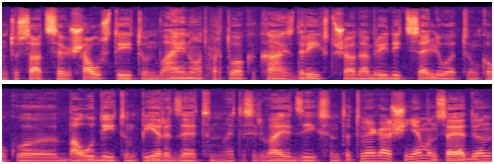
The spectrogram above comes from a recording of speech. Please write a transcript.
un tu sāc sevi šausmīt un vainot par to, ka kā es drīkstu šādā brīdī ceļot un kaut ko baudīt un pieredzēt, un vai tas ir vajadzīgs. Un tad tu vienkārši ņem un sēdi un,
